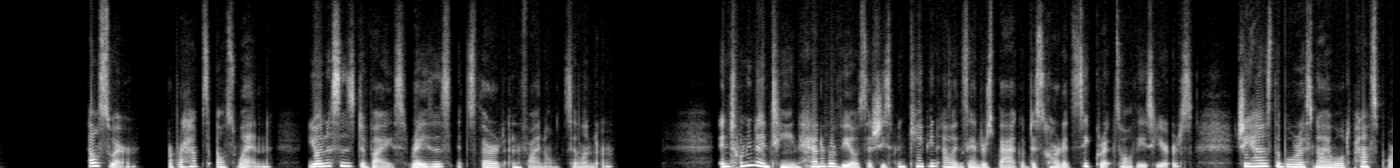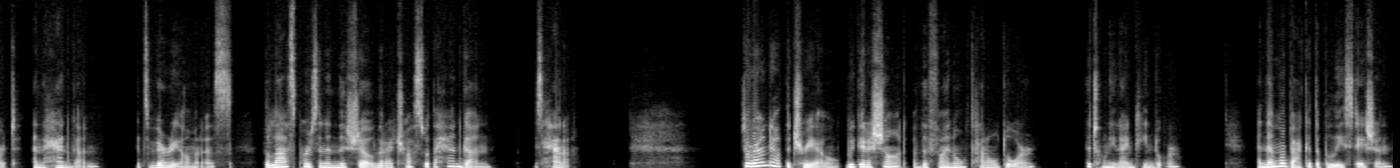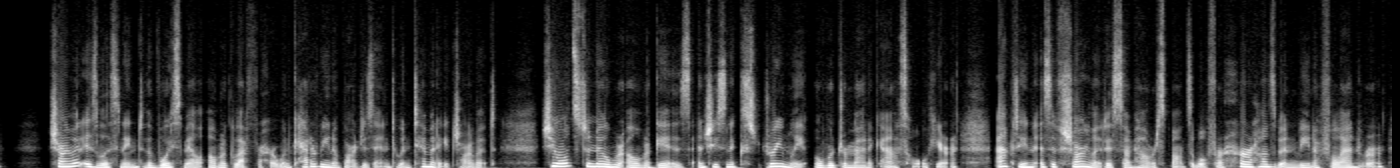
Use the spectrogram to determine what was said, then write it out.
Elsewhere, or perhaps else when, Jonas's device raises its third and final cylinder. In 2019, Hannah reveals that she's been keeping Alexander's bag of discarded secrets all these years. She has the Boris Niewald passport and the handgun. It's very ominous. The last person in this show that I trust with a handgun is Hannah. To round out the trio, we get a shot of the final tunnel door, the 2019 door. And then we're back at the police station. Charlotte is listening to the voicemail Ulrich left for her when Katerina barges in to intimidate Charlotte. She wants to know where Ulrich is, and she's an extremely overdramatic asshole here, acting as if Charlotte is somehow responsible for her husband being a philanderer.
